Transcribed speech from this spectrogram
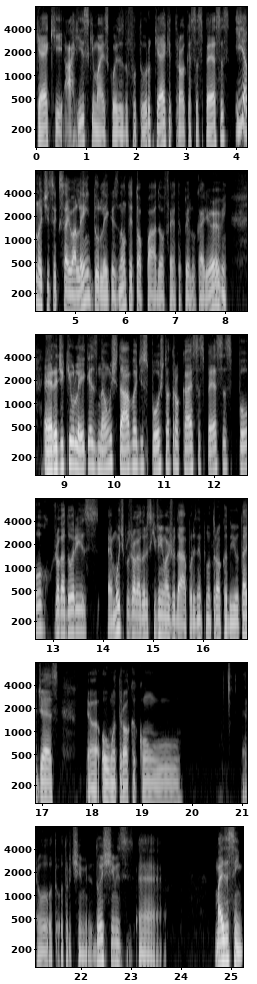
quer que arrisque mais coisas do futuro, quer que troque essas peças. E a notícia que saiu, além do Lakers não ter topado a oferta pelo Kyrie Irving, era de que o Lakers não estava disposto a trocar essas peças por jogadores, é, múltiplos jogadores que venham ajudar, por exemplo, no troca do Utah Jazz, é, ou uma troca com o. Era outro, outro time. Dois times. É... Mas, assim,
